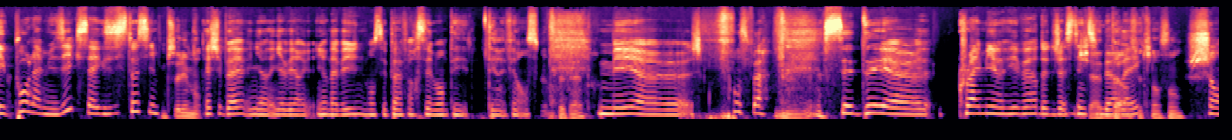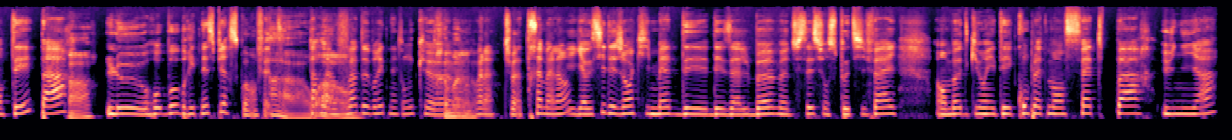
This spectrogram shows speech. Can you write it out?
Et pour la musique, ça existe aussi. Absolument. Je sais pas, il y, en- avait, il y en avait une, bon, c'est pas forcément tes, tes références. Peut-être. Mais euh, je pense pas. C'était euh, Cry Me a River de Justin Timberlake, cette chanson. chanté par Ah, le robot Britney Spears, quoi, en fait. ah par la voix de Britney. Donc euh, Très malin. voilà, tu vois, très malin. Il y a aussi des gens qui mettent des, des albums, tu sais, sur Spotify, en mode qui ont été complètement faits par une IA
